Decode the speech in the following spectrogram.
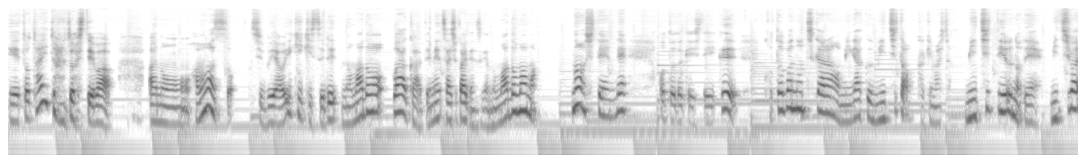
えっ、ー、と、タイトルとしては、あの、浜松と渋谷を行き来するノマドワーカーってね、最初書いてるんですけど、ノマドママの視点でお届けしていく言葉の力を磨く道と書きました。道っていうので、道は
